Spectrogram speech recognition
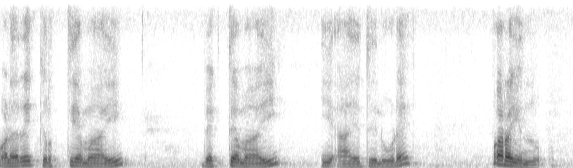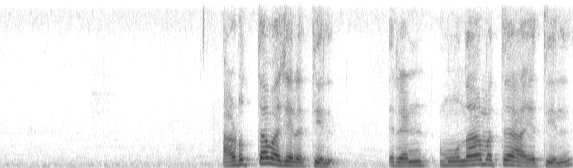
വളരെ കൃത്യമായി വ്യക്തമായി ഈ ആയത്തിലൂടെ പറയുന്നു. അടുത്ത വചനത്തിൽ രണ്ട് മൂന്നാമത്തെ ആയത്തിൽ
